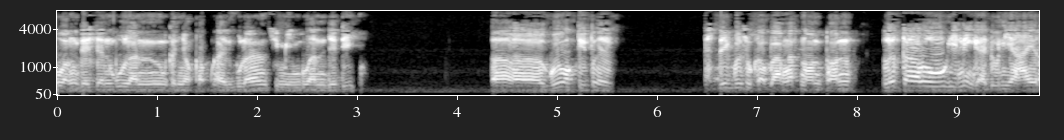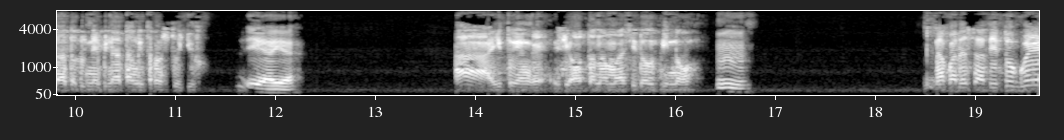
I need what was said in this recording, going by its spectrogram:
uang jajan bulan ke nyokap kayak bulan si mingguan. Jadi eh gue waktu itu SD gue suka banget nonton. Lo tahu ini nggak dunia air atau dunia binatang di Trans 7? iya iya Ah itu yang kayak si Otan sama si Dolpino. hmm Nah pada saat itu gue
